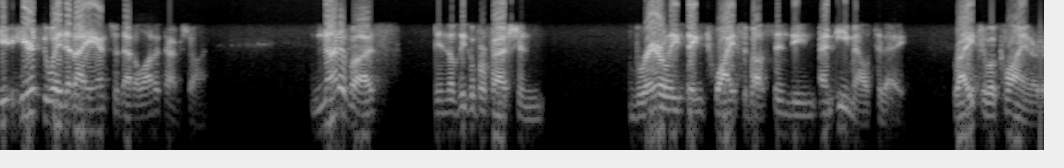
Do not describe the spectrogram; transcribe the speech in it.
here's the way that I answer that a lot of times, Sean. None of us in the legal profession rarely think twice about sending an email today, right, to a client or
